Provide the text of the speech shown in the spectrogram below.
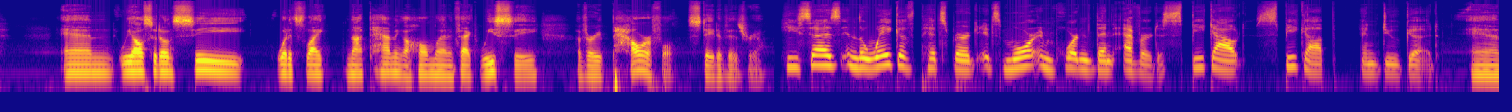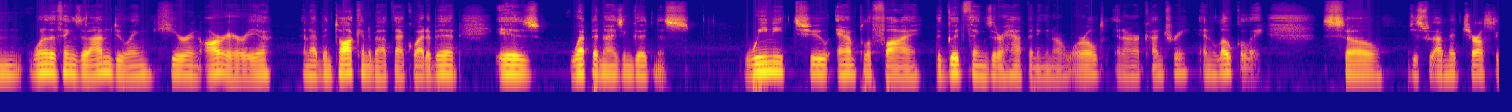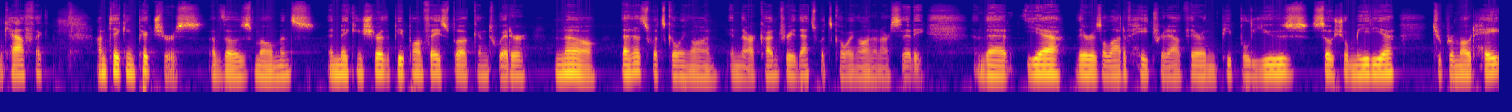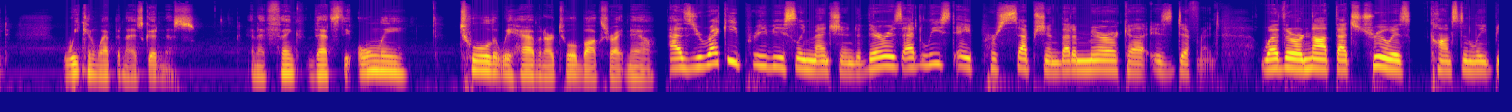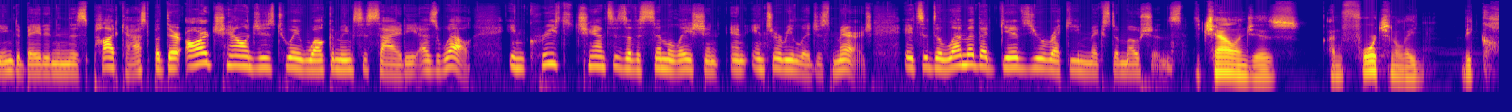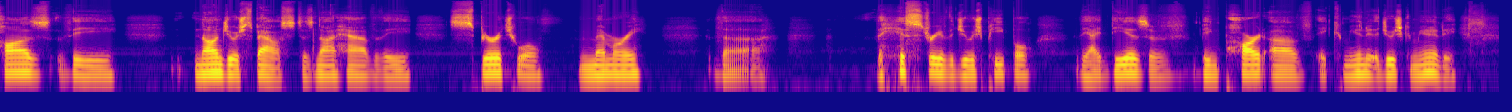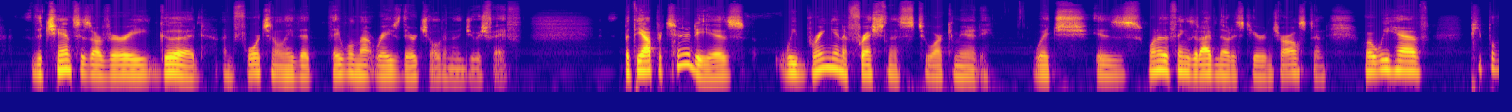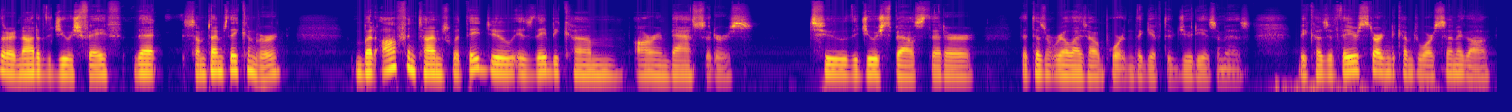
and we also don't see what it's like not having a homeland. In fact, we see a very powerful state of Israel. He says in the wake of Pittsburgh, it's more important than ever to speak out, speak up, and do good. And one of the things that I'm doing here in our area, and I've been talking about that quite a bit, is weaponizing goodness. We need to amplify the good things that are happening in our world, in our country, and locally. So just I'm at Charleston Catholic. I'm taking pictures of those moments and making sure that people on Facebook and Twitter know that that's what's going on in our country. That's what's going on in our city. That, yeah, there is a lot of hatred out there and people use social media to promote hate. We can weaponize goodness. And I think that's the only tool that we have in our toolbox right now. As Urecki previously mentioned, there is at least a perception that America is different. Whether or not that's true is constantly being debated in this podcast, but there are challenges to a welcoming society as well increased chances of assimilation and interreligious marriage. It's a dilemma that gives Urecki mixed emotions. The challenge is, unfortunately, because the non Jewish spouse does not have the spiritual memory, the, the history of the Jewish people, the ideas of being part of a community, a Jewish community, the chances are very good, unfortunately, that they will not raise their children in the Jewish faith. But the opportunity is we bring in a freshness to our community, which is one of the things that I've noticed here in Charleston, where we have people that are not of the Jewish faith that sometimes they convert, but oftentimes what they do is they become our ambassadors to the Jewish spouse that are that doesn't realize how important the gift of Judaism is. Because if they are starting to come to our synagogue,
